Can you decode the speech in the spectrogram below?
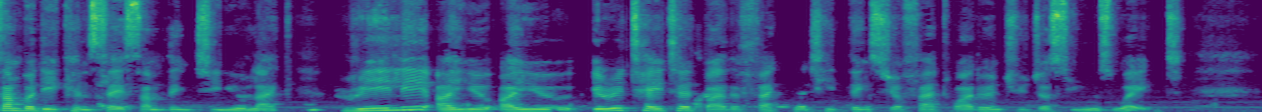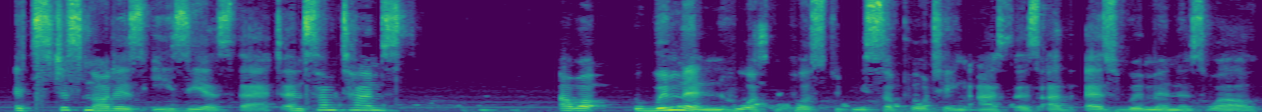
somebody can say something to you like really? Are you are you irritated by the fact that he thinks you're fat? Why don't you just lose weight? It's just not as easy as that. And sometimes our women who are supposed to be supporting us as as women as well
